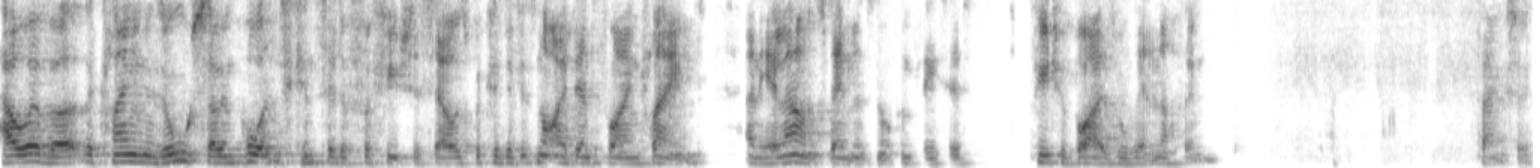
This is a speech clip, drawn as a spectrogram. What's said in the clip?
However, the claim is also important to consider for future sales because if it's not identified and claimed and the allowance statement is not completed, future buyers will get nothing. Thanks, Sue.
